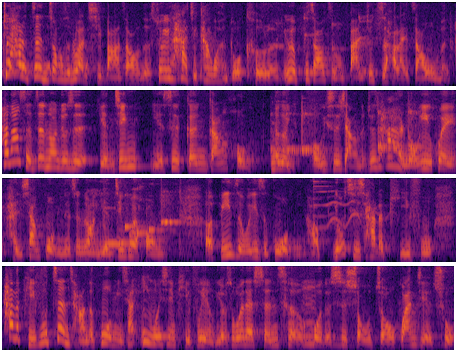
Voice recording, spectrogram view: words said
就他的症状是乱七八糟的，所以他已经看过很多科了，因为不知道怎么办，就只好来找我们。他当时的症状就是眼睛也是跟刚侯那个侯医师讲的，就是他很容易会很像过敏的症状，眼睛。会红，呃，鼻子会一直过敏哈，尤其是他的皮肤，他的皮肤正常的过敏，像异位性皮肤炎，有时候会在身侧或者是手肘关节处，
